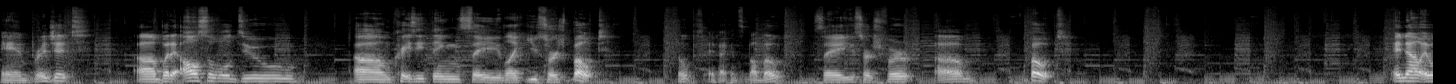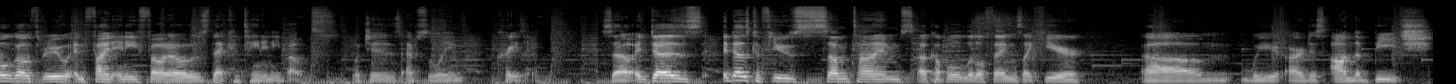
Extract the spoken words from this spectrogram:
and Bridget. Uh, but it also will do um, crazy things, say like you search boat. Oops, if I can spell boat. Say you search for um, boat. And now it will go through and find any photos that contain any boats, which is absolutely crazy. So it does it does confuse sometimes a couple little things like here um, we are just on the beach,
